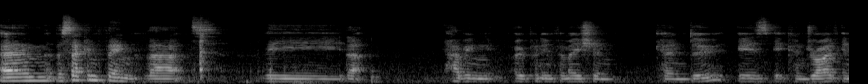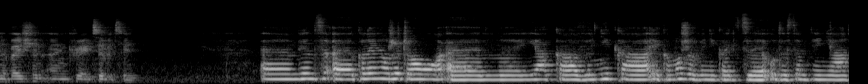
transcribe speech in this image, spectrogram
Um, the second thing that the that having open information can do is it can drive innovation and creativity. E, Więc e, kolejną rzeczą, jaka wynika, jaka może wynikać z udostępnienia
